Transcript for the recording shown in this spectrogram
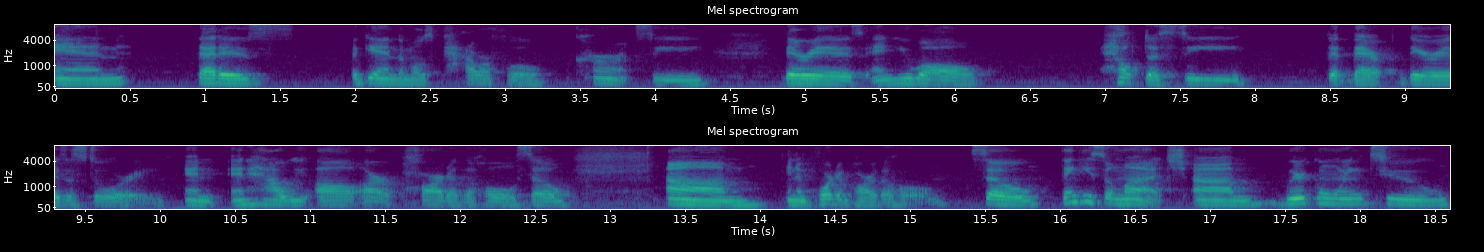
And that is, again, the most powerful currency there is. And you all helped us see that there there is a story and and how we all are part of the whole. So um an important part of the whole. So thank you so much. Um we're going to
